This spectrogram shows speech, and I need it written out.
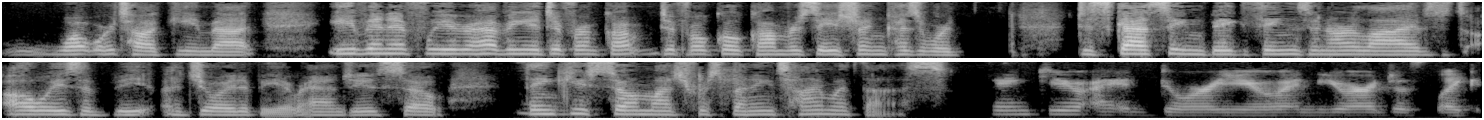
what we're talking about. Even if we are having a different, difficult conversation because we're discussing big things in our lives, it's always a, be, a joy to be around you. So thank you so much for spending time with us. Thank you. I adore you. And you are just like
